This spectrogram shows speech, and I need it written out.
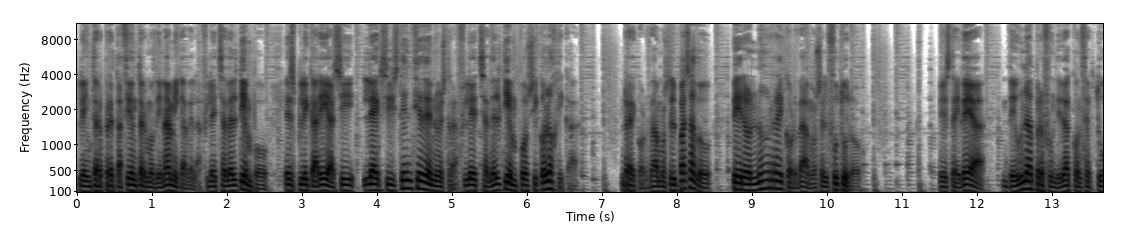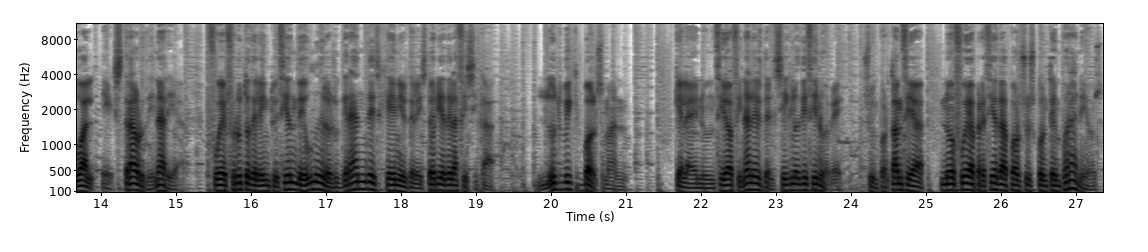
La interpretación termodinámica de la flecha del tiempo explicaría así la existencia de nuestra flecha del tiempo psicológica, recordamos el pasado, pero no recordamos el futuro. Esta idea, de una profundidad conceptual extraordinaria, fue fruto de la intuición de uno de los grandes genios de la historia de la física, Ludwig Boltzmann, que la enunció a finales del siglo XIX. Su importancia no fue apreciada por sus contemporáneos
